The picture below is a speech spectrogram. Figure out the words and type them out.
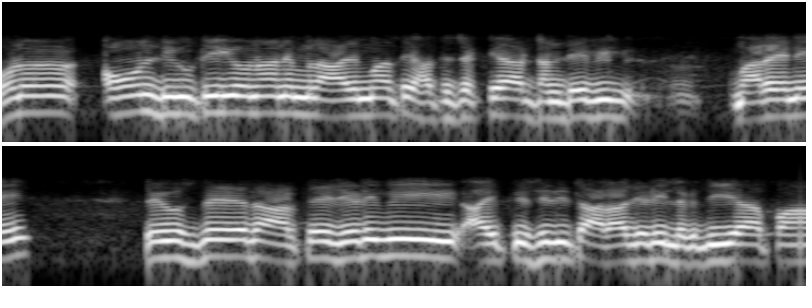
ਹੁਣ ਔਨ ਡਿਊਟੀ ਉਹਨਾਂ ਨੇ ਮੁਲਾਜ਼ਮਾਂ ਤੇ ਹੱਥ ਚੱਕਿਆ ਡੰਡੇ ਵੀ ਮਾਰੇ ਨੇ ਤੇ ਉਸ ਦੇ ਆਧਾਰ ਤੇ ਜਿਹੜੀ ਵੀ ਆਈਪੀਸੀ ਦੀ ਧਾਰਾ ਜਿਹੜੀ ਲੱਗਦੀ ਆ ਆਪਾਂ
